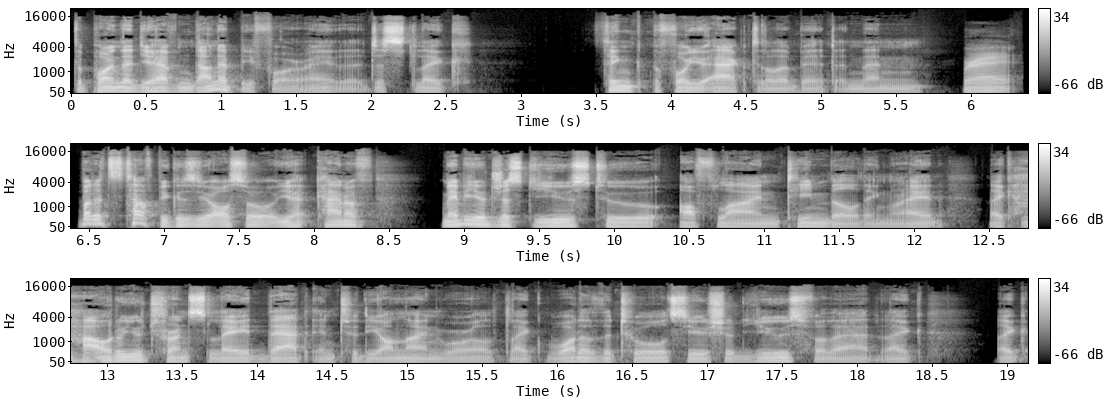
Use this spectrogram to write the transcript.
the point that you haven't done it before right just like think before you act a little bit and then right but it's tough because you also you kind of maybe you're just used to offline team building right? Like mm-hmm. how do you translate that into the online world? Like what are the tools you should use for that? Like like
